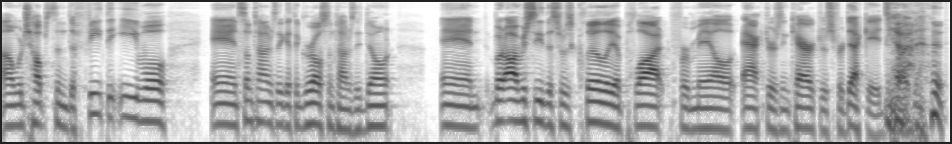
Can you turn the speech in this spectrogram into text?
uh, which helps them defeat the evil and sometimes they get the girl sometimes they don't and but obviously this was clearly a plot for male actors and characters for decades but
